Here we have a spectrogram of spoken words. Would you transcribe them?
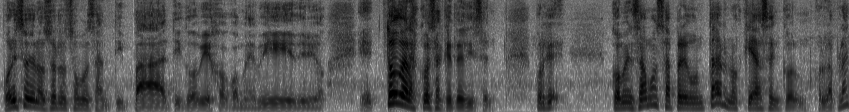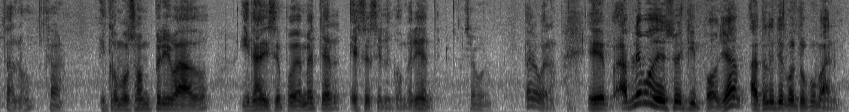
Por eso que nosotros somos antipáticos, viejo come vidrio, eh, todas las cosas que te dicen. Porque comenzamos a preguntarnos qué hacen con, con la plata, ¿no? Claro, Y como son privados y nadie se puede meter, ese es el inconveniente. seguro. Pero bueno, eh, hablemos de su equipo, ¿ya? Atlético Tucumán.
